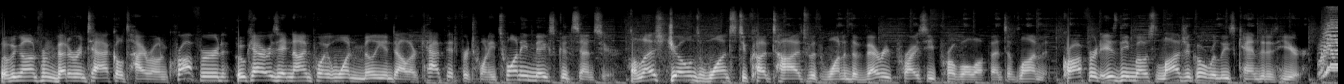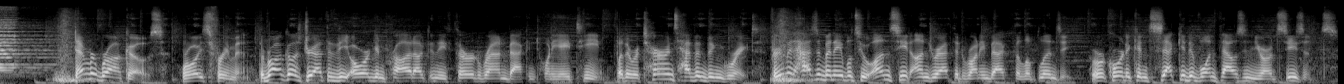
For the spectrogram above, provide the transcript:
Moving on from veteran tackle Tyrone Crawford, who carries a $9.1 million cap hit for 2020, makes good sense here. Unless Jones wants to cut ties with one of the very pricey Pro Bowl offensive linemen. Crawford is the most logical release candidate here. Denver Broncos, Royce Freeman. The Broncos drafted the Oregon product in the third round back in 2018, but the returns haven't been great. Freeman hasn't been able to unseat undrafted running back Philip Lindsay, who recorded consecutive 1,000 yard seasons.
